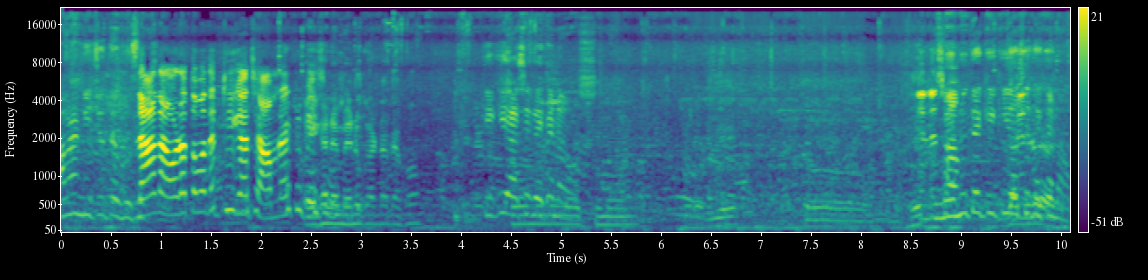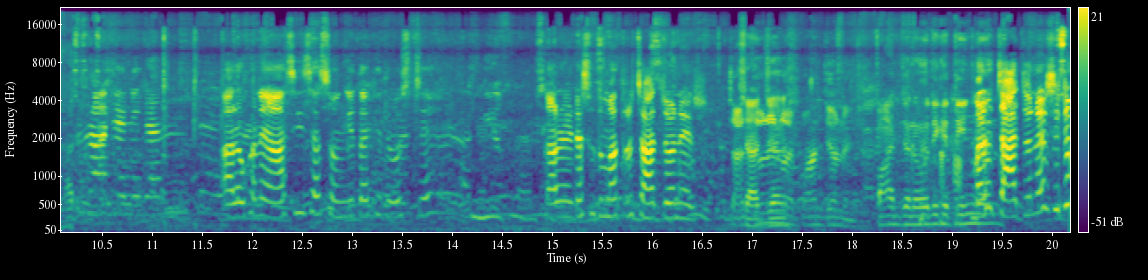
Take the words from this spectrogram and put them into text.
আমরা নিচুতে বসে না না ওরা তোমাদের ঠিক আছে আমরা একটু বেশি এখানে মেনু কার্ডটা দেখো। কি কি আছে দেখে নাও। সুমন ইয়ে, তো মেনুতে কি কি আছে দেখে নাও। আর ওখানে আশিস আর সঙ্গীতা খেতে বসছে। কারণ এটা শুধুমাত্র চারজনের। চারজন। পাঁচ জনের ওদিকে তিনজন। মানে চারজনের সিটে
